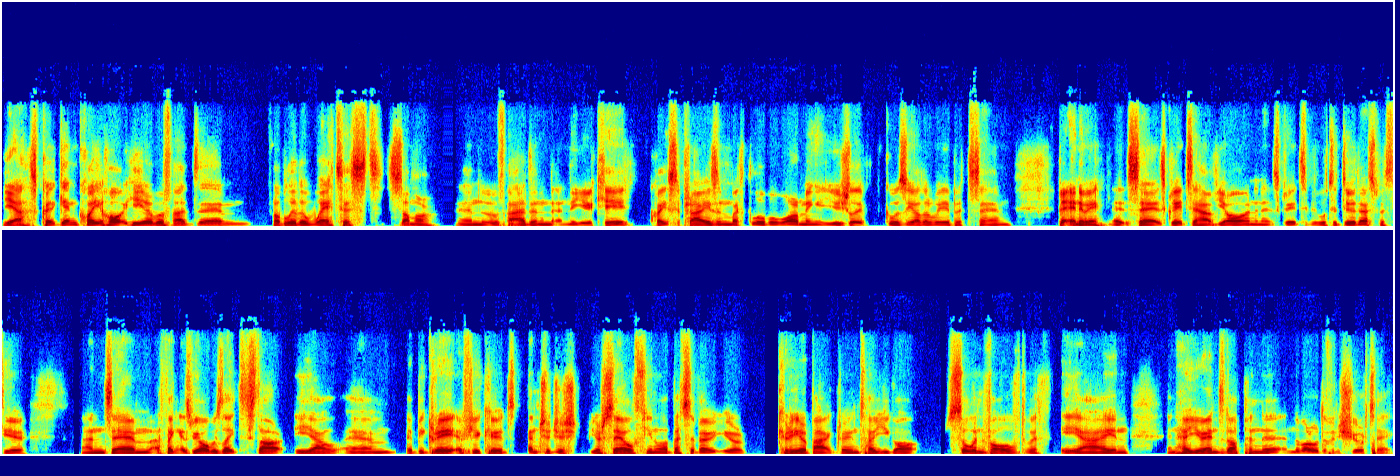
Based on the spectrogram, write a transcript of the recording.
yeah, it's quite getting quite hot here. We've had um, probably the wettest summer um, that we've had in, in the UK. Quite surprising with global warming. It usually goes the other way, but um, but anyway, it's uh, it's great to have you on, and it's great to be able to do this with you. And um, I think, as we always like to start, Eyal, um, it'd be great if you could introduce yourself. You know, a bit about your career background, how you got so involved with AI, and and how you ended up in the in the world of insurtech.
